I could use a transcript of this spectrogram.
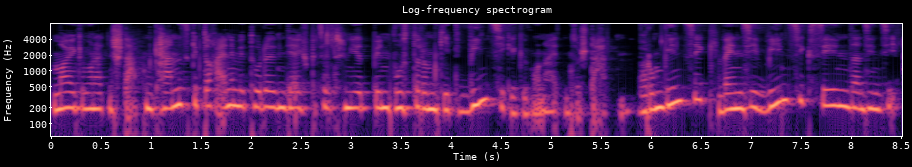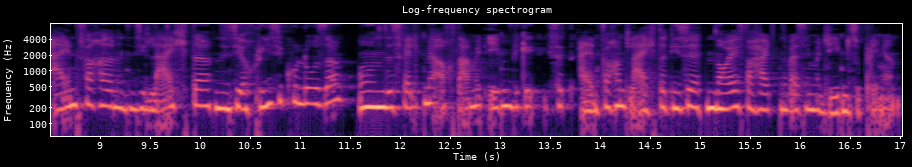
neue Gewohnheiten starten kann. Es gibt auch eine Methode, in der ich speziell trainiert bin, wo es darum geht, winzige Gewohnheiten zu starten. Warum winzig? Wenn sie winzig sind, dann sind sie einfacher, dann sind sie leichter, dann sind sie auch risikoloser. Und es fällt mir auch damit eben, wie gesagt, einfacher und leichter, diese neue Verhaltensweise in mein Leben zu bringen.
